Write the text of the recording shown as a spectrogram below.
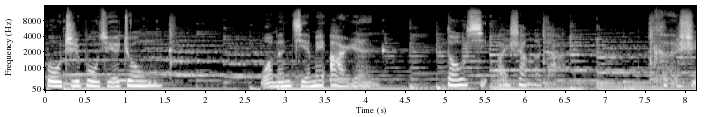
不知不觉中，我们姐妹二人都喜欢上了他。可是，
